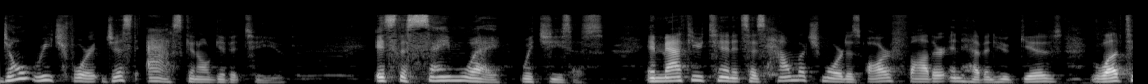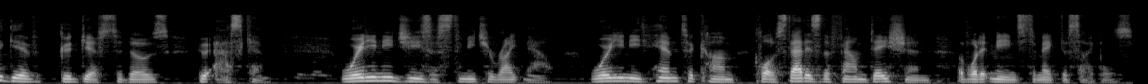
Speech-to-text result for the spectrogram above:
don't reach for it. Just ask and I'll give it to you. It's the same way with Jesus. In Matthew 10, it says, How much more does our Father in heaven who gives, love to give good gifts to those who ask him? Where do you need Jesus to meet you right now? Where do you need him to come close? That is the foundation of what it means to make disciples.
